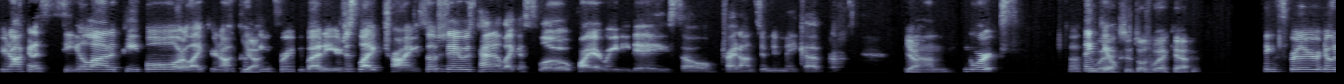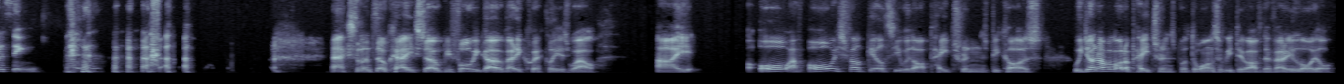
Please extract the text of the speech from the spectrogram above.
you're not going to see a lot of people or like you're not Yeah. cooking for anybody. You're just like trying. So today was kind of like a slow, quiet, rainy day. So tried on some new makeup. Yeah. Um, it works. So thank it you. works. It does work, yeah. Thanks for noticing. Excellent. Okay, so before we go, very quickly as well, I all I've always felt guilty with our patrons because we don't have a lot of patrons, but the ones that we do have, they're very loyal.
